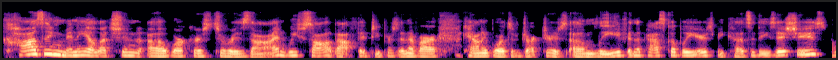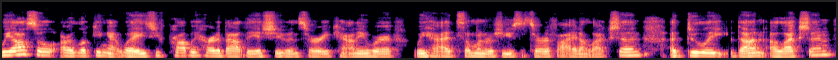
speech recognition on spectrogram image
causing many election uh, workers to resign. We saw about 50% of our county boards of directors um, leave in the past couple years because of these issues. We also are looking at ways, you've probably heard about the issue in Surry County where we had someone refuse to certify an election, a duly done election.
